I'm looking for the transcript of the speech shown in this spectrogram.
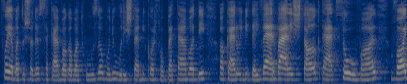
folyamatosan össze kell magamat húznom, hogy úristen, mikor fog betámadni, akár úgy, mint egy verbális tag, tehát szóval, vagy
